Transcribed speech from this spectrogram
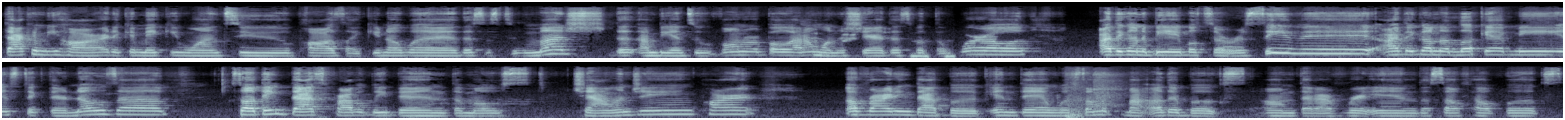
that can be hard. It can make you want to pause, like, you know what, this is too much. I'm being too vulnerable. I don't want to share this with the world. Are they going to be able to receive it? Are they going to look at me and stick their nose up? So I think that's probably been the most challenging part of writing that book. And then with some of my other books um, that i've written the self-help books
